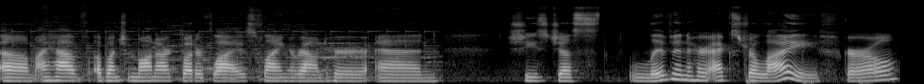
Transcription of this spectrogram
um, I have a bunch of monarch butterflies flying around her, and she's just living her extra life, girl.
